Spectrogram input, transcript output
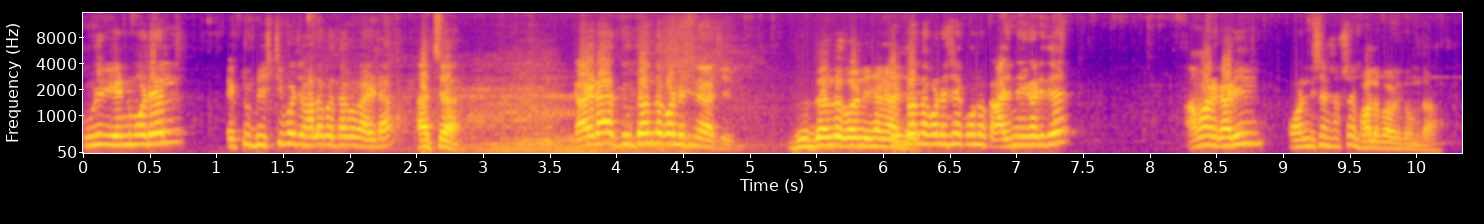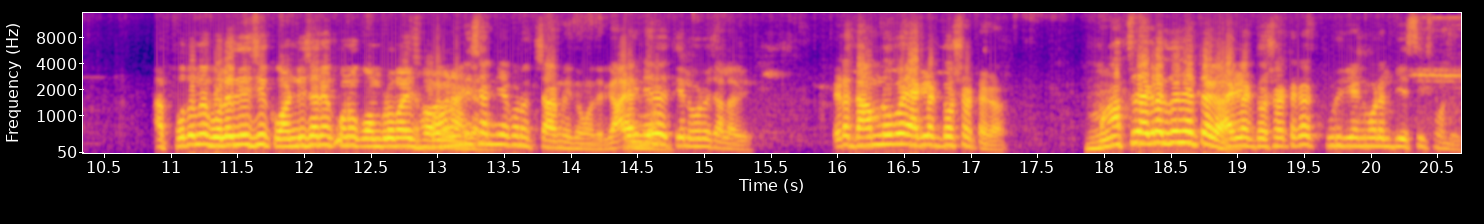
কুড়ির এন্ড মডেল একটু বৃষ্টি পড়ছে ভালো করে দেখো গাড়িটা। আচ্ছা। গাড়িটা দুর্দান্ত কন্ডিশনে আছে। দুর্দান্ত কন্ডিশন আছে। দুর্দান্ত কন্ডিশনে কোনো কাজ নেই গাড়িতে। আমার গাড়ি কন্ডিশন সবসময় ভালো পাবে তোমরা। আর প্রথমে বলে দিয়েছি কন্ডিশনে কোনো কম্প্রোমাইজ হবে না কন্ডিশন নিয়ে কোনো চাপ নেই তোমাদের। গাড়ি। নেবে তেল ভরে চালাবে। এটা দাম নেব এক লাখ দশ হাজার টাকা। মাত্র এক লাখ দশ হাজার টাকা? এক লাখ দশ হাজার টাকা কুড়ি end model BS six model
